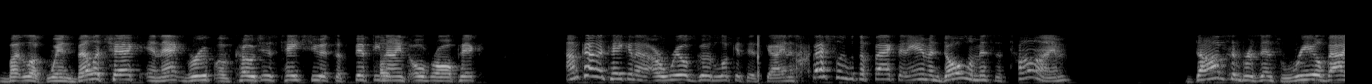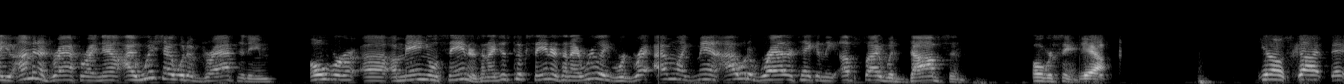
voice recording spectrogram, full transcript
but look, when Belichick and that group of coaches takes you at the 59th overall pick, I'm kind of taking a, a real good look at this guy, and especially with the fact that Amendola misses time, Dobson presents real value. I'm in a draft right now. I wish I would have drafted him over uh, Emmanuel Sanders, and I just took Sanders, and I really regret. I'm like, man, I would have rather taken the upside with Dobson over Sanders. Yeah. You know, Scott, they,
